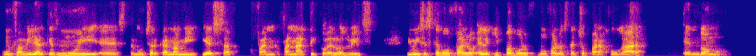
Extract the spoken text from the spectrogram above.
un familiar que es muy, este, muy cercano a mí y es fanático de los Bills. Y me dice, es que Búfalo, el equipo de Búfalo está hecho para jugar en domo.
